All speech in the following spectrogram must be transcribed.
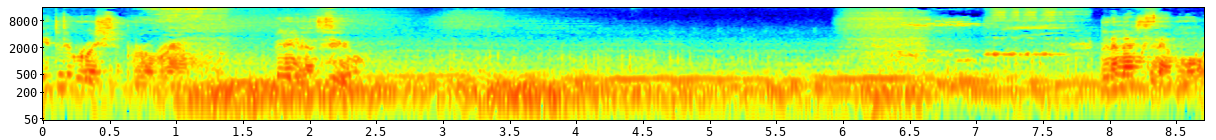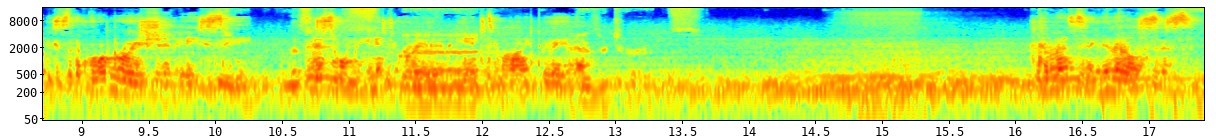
Integration Program. Beta 2. The next sample is the Corporation AC. This will be integrated into Mind Beta. Laser turrets. Commencing analysis.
